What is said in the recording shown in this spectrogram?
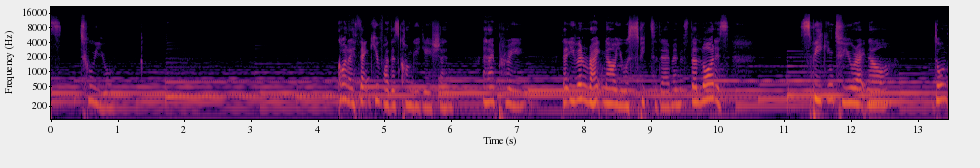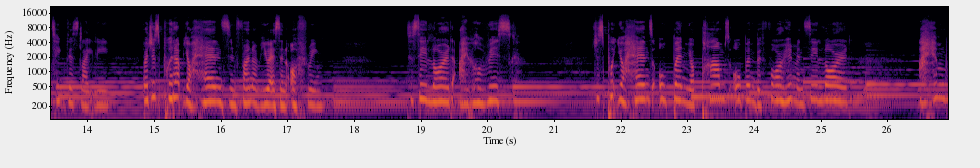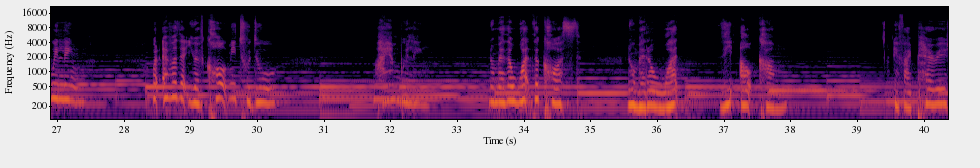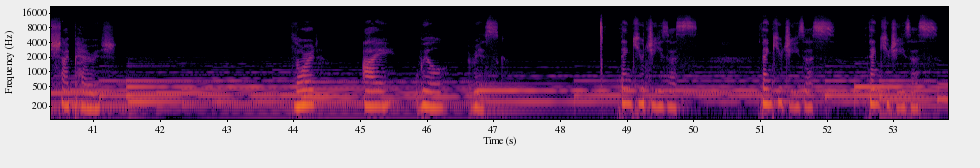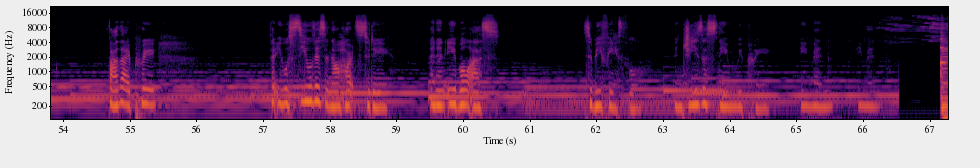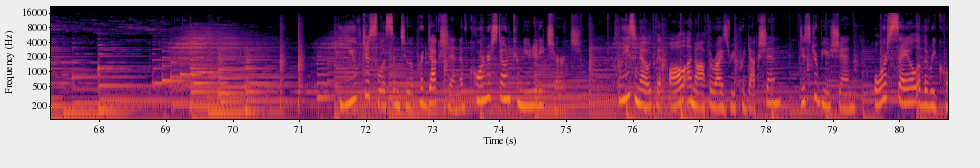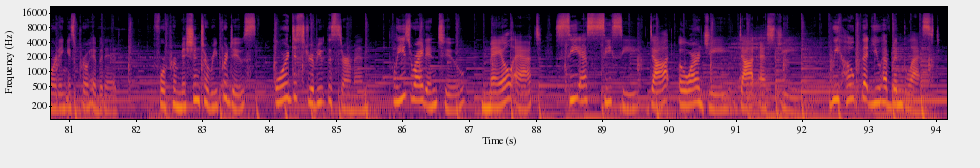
to you. God, I thank you for this congregation. And I pray that even right now you will speak to them. And if the Lord is speaking to you right now, don't take this lightly, but just put up your hands in front of you as an offering to say, Lord, I will risk. Just put your hands open, your palms open before Him and say, Lord, I am willing. Whatever that you have called me to do, I am willing. No matter what the cost, no matter what the outcome. If I perish, I perish. Lord, I will risk. Thank you, Jesus. Thank you, Jesus. Thank you, Jesus. Father, I pray that you will seal this in our hearts today and enable us to be faithful. In Jesus' name we pray. Amen. Amen. Just listened to a production of Cornerstone Community Church. Please note that all unauthorized reproduction, distribution, or sale of the recording is prohibited. For permission to reproduce or distribute the sermon, please write into mail at cscc.org.sg. We hope that you have been blessed.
